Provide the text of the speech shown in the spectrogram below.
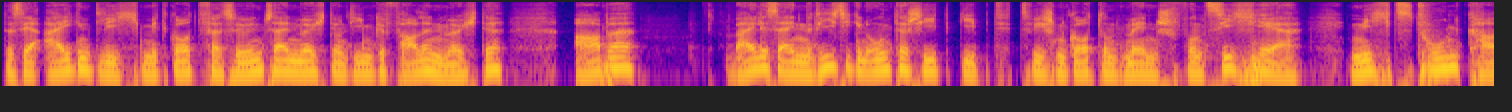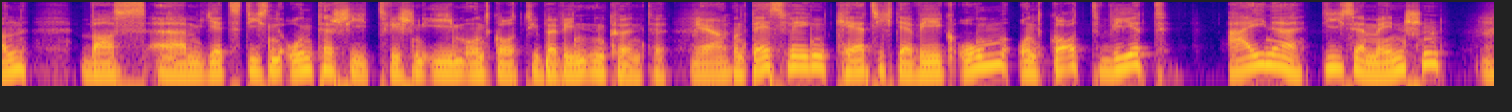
dass er eigentlich mit Gott versöhnt sein möchte und ihm gefallen möchte, aber weil es einen riesigen Unterschied gibt zwischen Gott und Mensch, von sich her nichts tun kann, was ähm, jetzt diesen Unterschied zwischen ihm und Gott überwinden könnte. Ja. Und deswegen kehrt sich der Weg um und Gott wird einer dieser Menschen, Mhm.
